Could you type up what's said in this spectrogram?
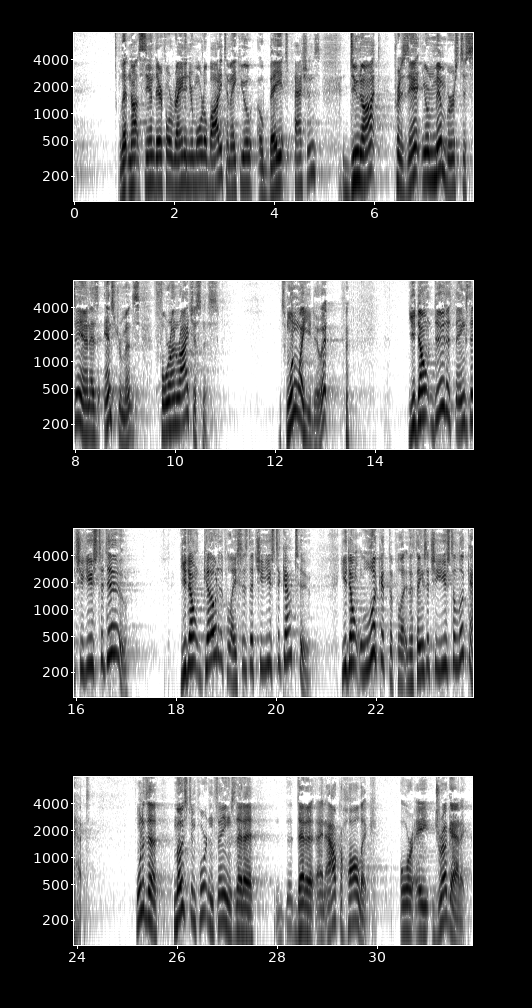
Let not sin therefore reign in your mortal body to make you obey its passions. Do not present your members to sin as instruments for unrighteousness. It's one way you do it. you don't do the things that you used to do. You don't go to the places that you used to go to. You don't look at the, pla- the things that you used to look at. One of the most important things that, a, that a, an alcoholic or a drug addict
